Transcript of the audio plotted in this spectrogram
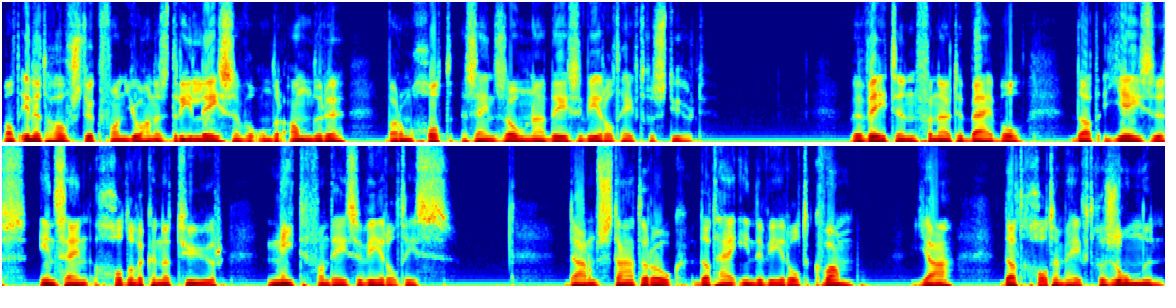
Want in het hoofdstuk van Johannes 3 lezen we onder andere waarom God zijn zoon naar deze wereld heeft gestuurd. We weten vanuit de Bijbel dat Jezus in zijn goddelijke natuur niet van deze wereld is. Daarom staat er ook dat hij in de wereld kwam. Ja, dat God hem heeft gezonden.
